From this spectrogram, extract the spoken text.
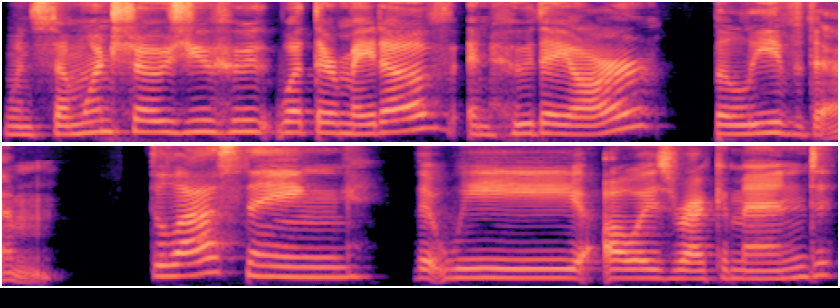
When someone shows you who what they're made of and who they are, believe them. The last thing that we always recommend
